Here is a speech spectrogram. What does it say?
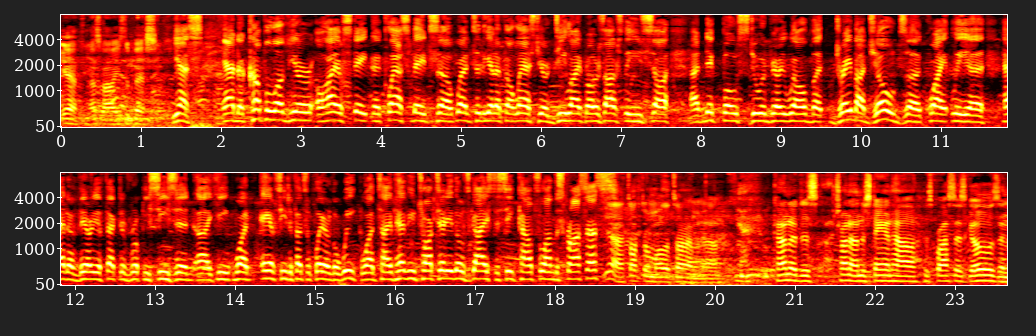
yeah, that's why he's the best. Yes, and a couple of your Ohio State uh, classmates uh, went to the NFL last year. D-line brothers, obviously, you saw uh, Nick Bosa doing very well, but Dre'Mont Jones uh, quietly uh, had a very effective rookie season. Uh, he won AFC Defensive Player of the Week one time. Have you talked to any of those guys to seek counsel on this process? Yeah, I talk to them all the time. And, yeah. Kind of just trying to understand how this process goes, and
